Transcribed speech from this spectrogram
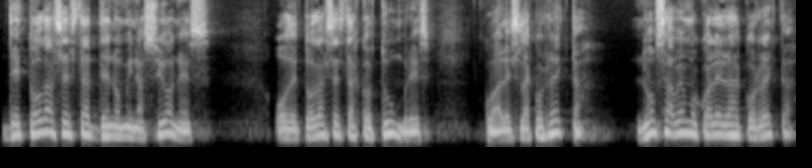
De todas estas denominaciones o de todas estas costumbres, ¿cuál es la correcta? No sabemos cuál es la correcta.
